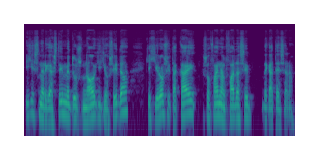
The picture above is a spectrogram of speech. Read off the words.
είχε συνεργαστεί με τους Ναόκη Γιωσίντα και Hiroshi Takai στο Final Fantasy 14.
